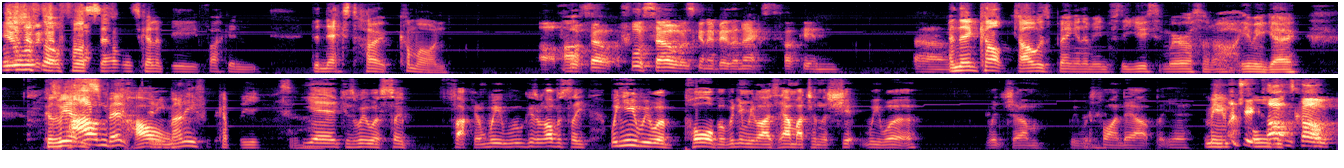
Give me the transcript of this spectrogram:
We was all never go- thought Forssell was going to be fucking the next hope. Come on. Oh, Forssell, Forssell was going to be the next fucking. Um, And then Carlton Cole was banging him in for the youth, and we were all thought, oh, here we go. Because we Carlton hadn't spent Cole. any money for a couple of years. So. Yeah, because we were so fucking we because obviously we knew we were poor, but we didn't realize how much in the shit we were, which um we would find out. But yeah, I mean, Mind you, all Carlton this Cole-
